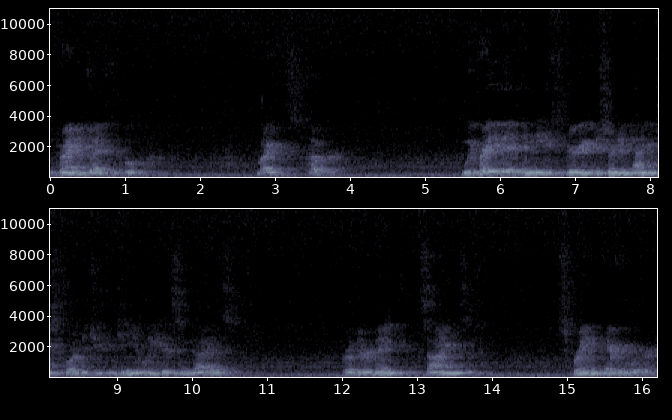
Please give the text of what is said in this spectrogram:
We're trying to judge the book by its cover. We pray that in these very discerning times, Lord, that you continue to lead us and guide us. For there are many signs of spring everywhere.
